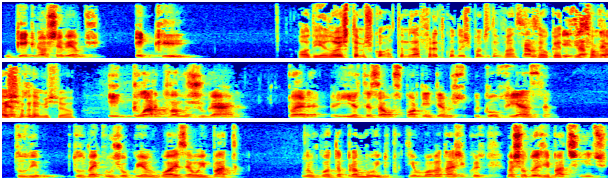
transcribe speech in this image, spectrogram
o que é que nós sabemos? É que. Ao dia 2 estamos, estamos à frente com dois pontos de avanço. Isso é o que, isso é o que nós sabemos, João. E claro que vamos jogar para. E atenção, o Sporting em termos de confiança. Tudo, tudo bem que o jogo com o Young Boys é um empate não conta para muito, porque tinha uma vantagem, coisa, mas são dois empates seguidos.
